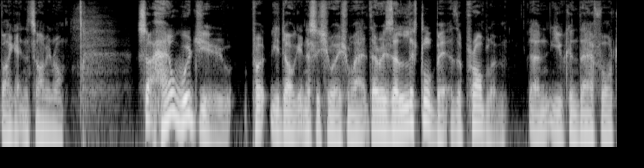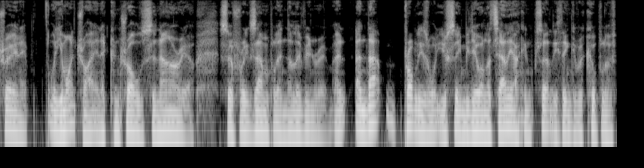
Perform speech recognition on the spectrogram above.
by getting the timing wrong. So, how would you put your dog in a situation where there is a little bit of the problem and you can therefore train it. Well, you might try it in a controlled scenario. So, for example, in the living room, and and that probably is what you've seen me do on the telly. I can certainly think of a couple of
